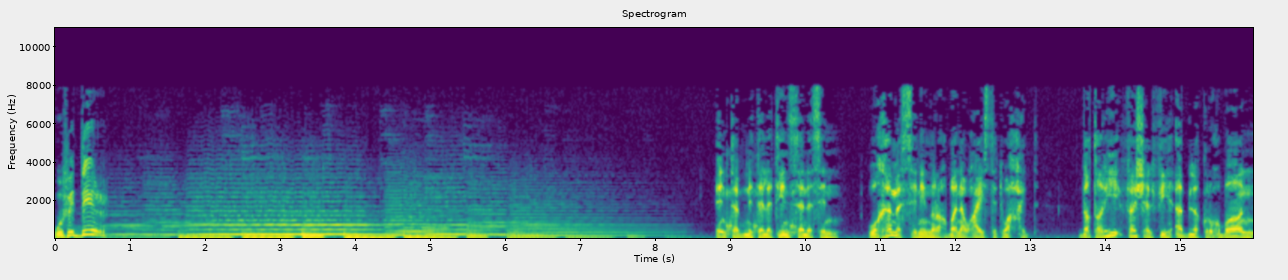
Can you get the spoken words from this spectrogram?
وفي الدير أنت ابن 30 سنة سن وخمس سنين رهبنة وعايز تتوحد. ده طريق فشل فيه قبلك رهبان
